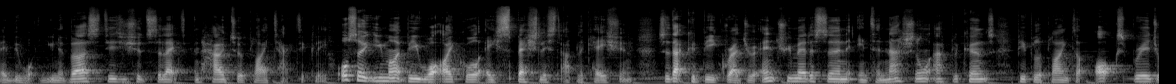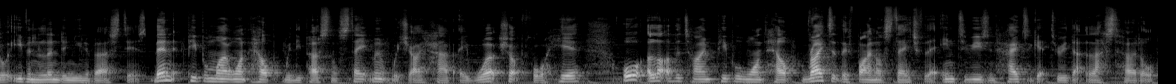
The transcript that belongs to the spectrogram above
maybe what universities you should select and how to apply tactically. Also, you might be what I call a specialist application. So that could be graduate entry medicine, international applicants, people applying to Oxbridge or even London universities. Then people might want help with the personal statement, which I have a workshop for here, or a lot of the time people want help right at the final stage for their interviews and how to get through that last hurdle.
